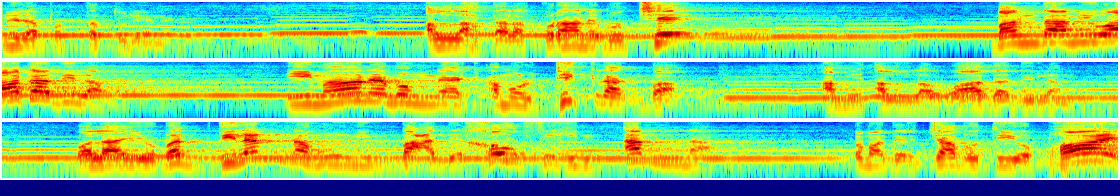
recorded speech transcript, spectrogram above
নিরাপত্তা তুলে নেয়। আল্লাহ তালা কোরআনে বলছে, বান্দা, আমি ওয়াদা দিলাম ইমান এবং ন্যাক আমল ঠিক রাখবা। আমি আল্লাহ ওয়াদা দিলাম। তোমাদের যাবতীয় ভয়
